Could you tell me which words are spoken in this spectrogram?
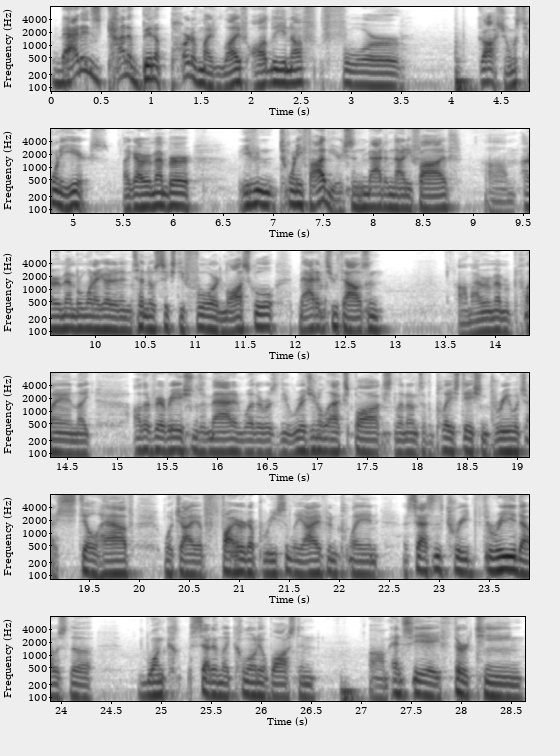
Madden's kind of been a part of my life, oddly enough, for gosh, almost 20 years. Like I remember even 25 years in Madden 95. Um, I remember when I got a Nintendo 64 in law school, Madden 2000. Um, I remember playing like other variations of Madden, whether it was the original Xbox, then onto the PlayStation 3, which I still have, which I have fired up recently. I've been playing Assassin's Creed 3, that was the one set in like Colonial Boston, um, NCAA 13,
